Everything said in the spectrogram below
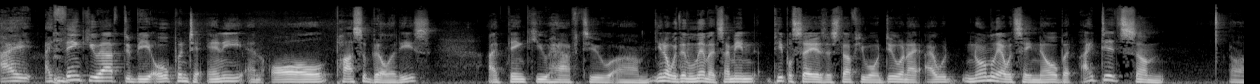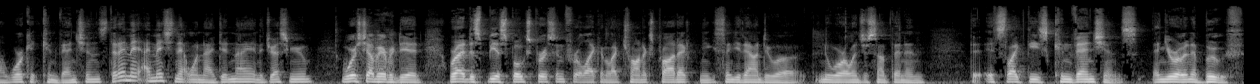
I I think you have to be open to any and all possibilities. I think you have to, um, you know, within limits. I mean, people say, "Is there stuff you won't do?" And I, I would normally I would say no, but I did some uh, work at conventions. Did I? Men- I mentioned that one night, didn't I? In the dressing room, worst job I ever did, where I'd just be a spokesperson for like an electronics product, and you send you down to uh, New Orleans or something, and it's like these conventions, and you're in a booth,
